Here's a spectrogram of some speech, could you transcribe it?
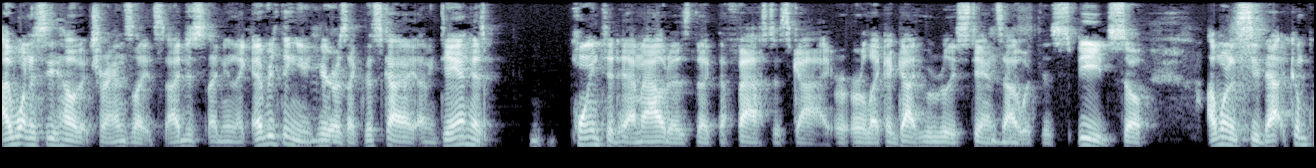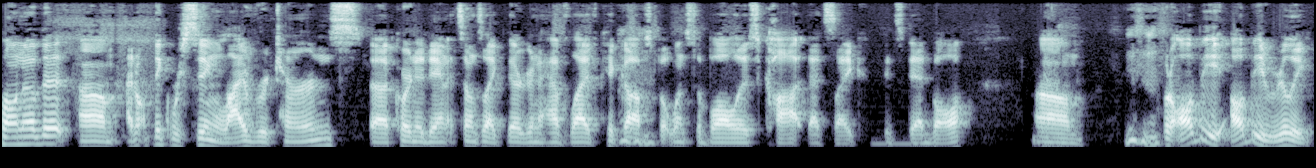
I want to see how it translates. I just, I mean, like everything you hear is like this guy. I mean, Dan has pointed him out as like the fastest guy, or, or like a guy who really stands mm-hmm. out with his speed. So I want to see that component of it. Um, I don't think we're seeing live returns. Uh, according to Dan, it sounds like they're going to have live kickoffs, mm-hmm. but once the ball is caught, that's like it's dead ball. Um, mm-hmm. But I'll be I'll be really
